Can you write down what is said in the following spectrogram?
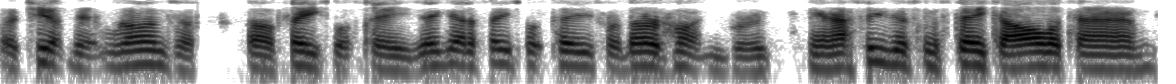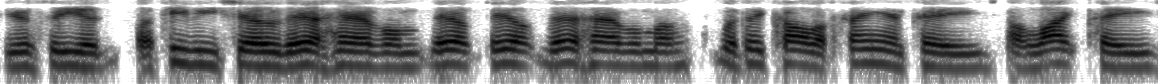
a tip that runs a, a Facebook page. They got a Facebook page for their hunting group, and I see this mistake all the time. You'll see a, a TV show, they'll have them, they'll they'll they'll have them a, what they call a fan page, a like page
